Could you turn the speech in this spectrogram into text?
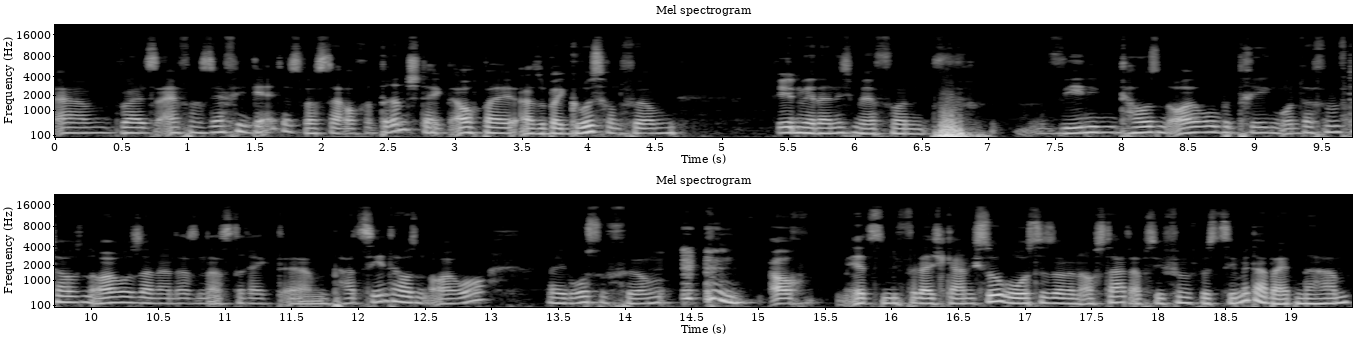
ähm, weil es einfach sehr viel Geld ist, was da auch drin steckt. Auch bei, also bei größeren Firmen reden wir da nicht mehr von pff, wenigen tausend Euro Beträgen unter 5000 Euro, sondern da sind das direkt ähm, paar zehntausend Euro, weil große Firmen, auch jetzt vielleicht gar nicht so große, sondern auch Startups, die fünf bis zehn Mitarbeitende haben,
